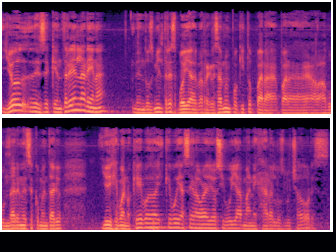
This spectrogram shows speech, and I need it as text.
Yo, desde que entré en la arena, en 2003, voy a regresarme un poquito para, para abundar en ese comentario, yo dije, bueno, ¿qué voy, ¿qué voy a hacer ahora yo si voy a manejar a los luchadores?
